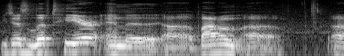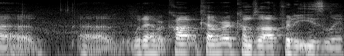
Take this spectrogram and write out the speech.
you just lift here and the uh, bottom uh, uh, uh whatever cover comes off pretty easily.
